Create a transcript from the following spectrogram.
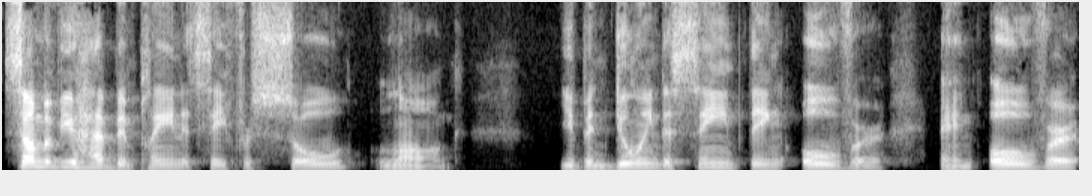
Some of you have been playing it safe for so long. You've been doing the same thing over and over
